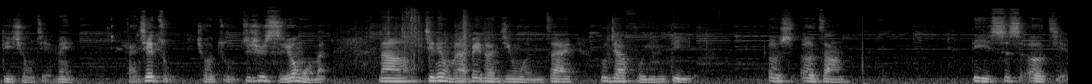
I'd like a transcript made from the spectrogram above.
弟兄姐妹。感谢主，求主继续使用我们。那今天我们来背段经文，在路加福音第二十二章第四十二节，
